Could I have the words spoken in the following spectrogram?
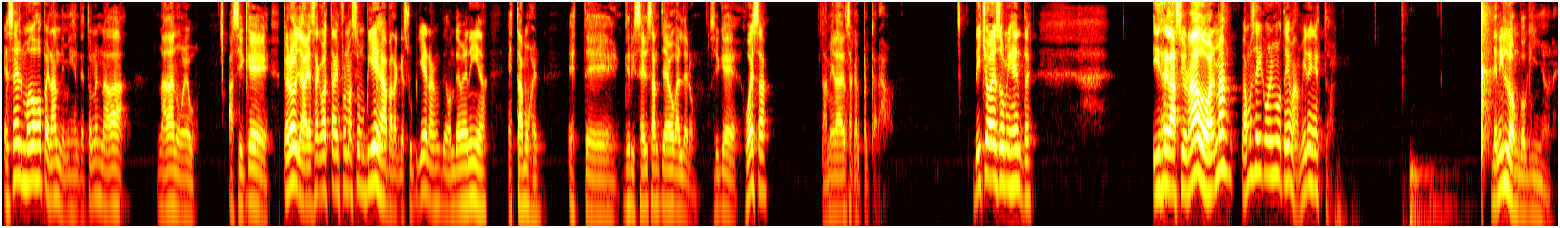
Ese es el modo operandi, mi gente, esto no es nada, nada nuevo. Así que, pero ya había sacado esta información vieja para que supieran de dónde venía esta mujer este, Grisel Santiago Calderón. Así que, jueza, también la deben sacar para el carajo. Dicho eso, mi gente, y relacionado, además, vamos a seguir con el mismo tema. Miren esto. Denis Longo, Quiñones.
